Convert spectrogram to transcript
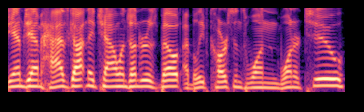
Yam Yam has gotten a challenge under his belt. I believe Carson's won one or two.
